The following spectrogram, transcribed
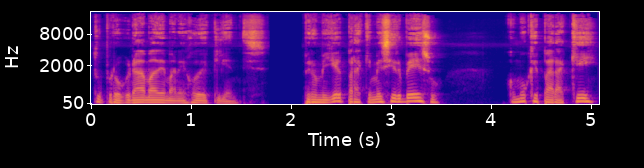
tu programa de manejo de clientes. Pero Miguel, ¿para qué me sirve eso? ¿Cómo que para qué?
